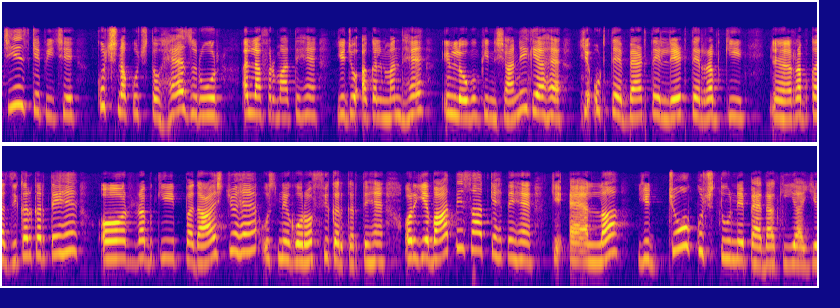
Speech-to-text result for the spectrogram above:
چیز کے پیچھے کچھ نہ کچھ تو ہے ضرور۔ اللہ فرماتے ہیں، یہ جو عقل مند ہیں، ان لوگوں کی نشانی کیا ہے؟ یہ اٹھتے، بیٹھتے، لیٹتے رب کی، رب کا ذکر کرتے ہیں اور رب کی پیدائش جو ہے، اس میں غور و فکر کرتے ہیں۔ اور یہ بات بھی ساتھ کہتے ہیں کہ اے اللہ، یہ جو کچھ تو نے پیدا کیا، یہ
